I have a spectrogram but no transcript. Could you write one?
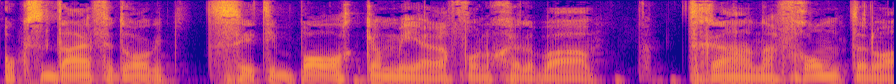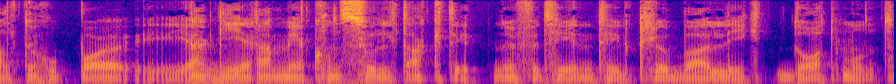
också därför dragit sig tillbaka mera från själva tränarfronten och alltihopa och agerar mer konsultaktigt nu för tiden till klubbar likt Dortmund.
